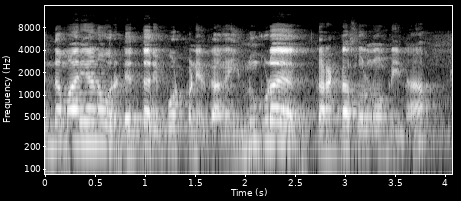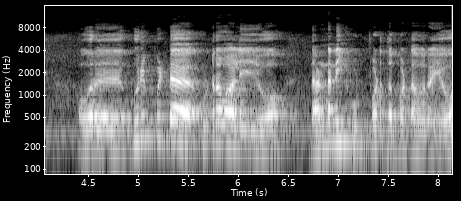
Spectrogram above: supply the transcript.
இந்த மாதிரியான ஒரு டெத்தை ரிப்போர்ட் பண்ணியிருக்காங்க. இன்னும் கூட கரெக்டாக சொல்லணும் அப்படின்னா ஒரு குறிப்பிட்ட குற்றவாளியோ தண்டனைக்கு உட்படுத்தப்பட்டவரையோ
